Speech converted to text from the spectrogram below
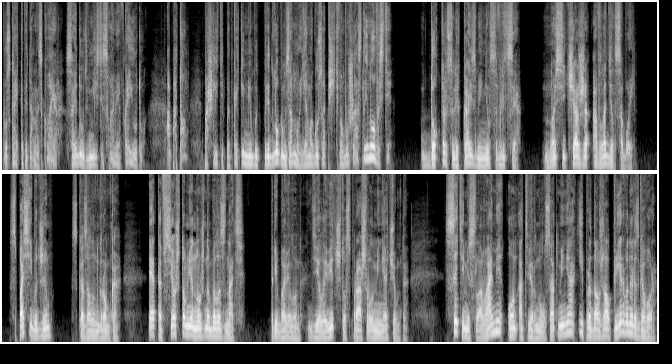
Пускай капитан и Сквайр сойдут вместе с вами в каюту, а потом пошлите под каким-нибудь предлогом за мной, я могу сообщить вам ужасные новости». Доктор слегка изменился в лице, но сейчас же овладел собой. «Спасибо, Джим», — сказал он громко. «Это все, что мне нужно было знать», — прибавил он, делая вид, что спрашивал меня о чем-то. С этими словами он отвернулся от меня и продолжал прерванный разговор.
